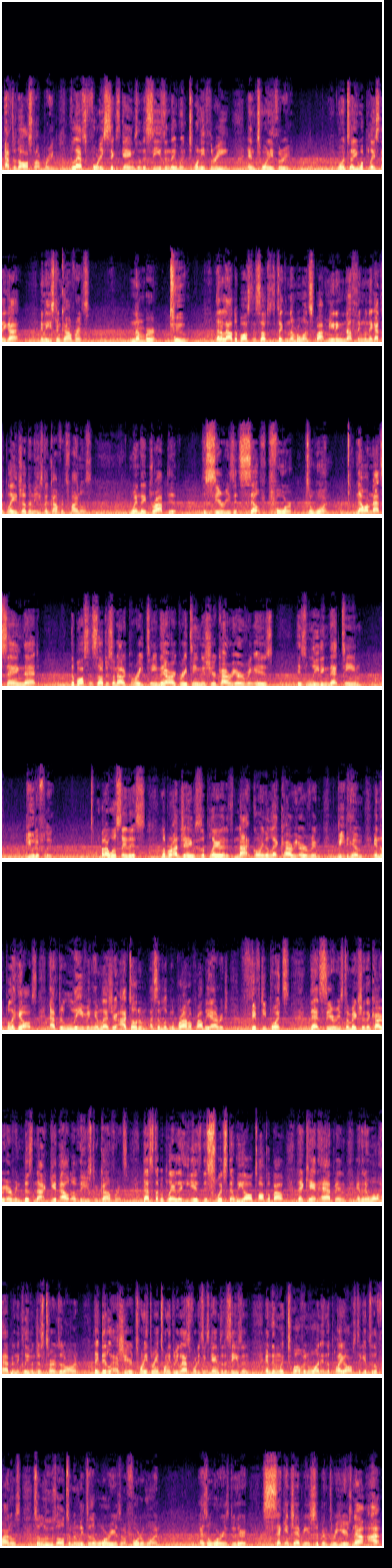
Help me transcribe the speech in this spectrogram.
after the All Star break. The last 46 games of the season, they went 23 and 23. You want to tell you what place they got in the Eastern Conference? Number two. That allowed the Boston Celtics to take the number one spot, meaning nothing when they got to play each other in the Eastern Conference Finals. When they dropped it, the series itself, four to one. Now, I'm not saying that the Boston Celtics are not a great team. They are a great team this year. Kyrie Irving is is leading that team beautifully. But I will say this LeBron James is a player that is not going to let Kyrie Irving beat him in the playoffs after leaving him last year. I told him, I said, look, LeBron will probably average 50 points that series to make sure that Kyrie Irving does not get out of the Eastern Conference. That's the type of player that he is. This switch that we all talk about that can't happen and that it won't happen, and Cleveland just turns it on. They did last year, 23 and 23 last 46 games of the season, and then went 12 and 1 in the playoffs to get to the finals to lose ultimately to the Warriors in a 4 to 1 as the Warriors do their second championship in 3 years. Now, I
